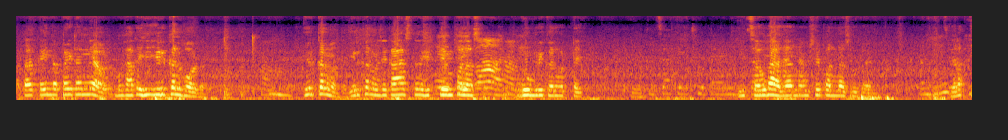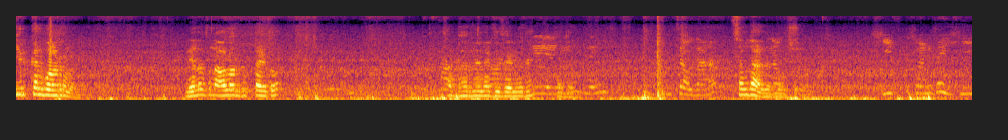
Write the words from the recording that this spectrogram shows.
आता काही ना पैठण नाही आवडत. मग आता ही इरकल बॉर्डर इरकल म्हणतात. इरकल म्हणजे काय असतं? हे टेम्पल असतं. डोंगरी करवट टाईप ही चौदा हजार नऊशे पन्नास रुपये. याला इरकल बॉर्डर म्हणतात. याला पण ऑल ओव्हर बुट्टा येतो. असा भरलेल्या डिझाईन मध्ये. पदर. चौदा ना चौदा हजार नऊशे. ही ही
